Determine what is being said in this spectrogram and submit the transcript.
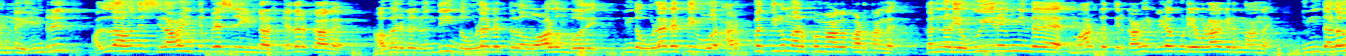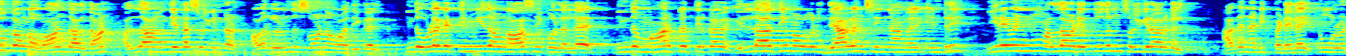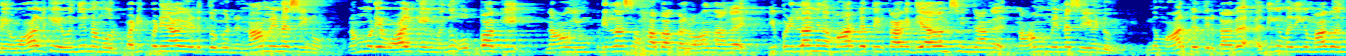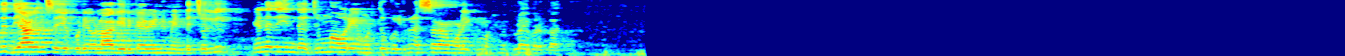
அண்ணு என்று அல்லாஹ் வந்து சிலாகித்து பேசுகின்றான். எதற்காக? அவர்கள் வந்து இந்த உலகத்தில் வாழும்போது இந்த உலகத்தை ஒரு அற்பத்திலும் அற்பமாக பார்த்தாங்க. தன்னுடைய உயிரையும் இந்த மார்க்கத்திற்காக விடக்கூடியவளாக இருந்தாங்க. இந்த அளவுக்கு அவங்க வாழ்ந்தால்தான் அல்லாஹ் வந்து என்ன சொல்கின்றான்? அவர்கள் வந்து சோனவாதிகள். இந்த உலகத்தின் மீது அவங்க ஆசை கொள்ளலை. இந்த மார்க்கத்திற்காக எல்லாத்தையும் அவர்கள் தியாகம் செஞ்சாங்க என்று இறைவனும் அல்லாவுடைய தூதனும் சொல்கிறார்கள். அதன் அடிப்படையில் இவங்களுடைய வாழ்க்கையை வந்து நம்ம ஒரு படிப்படியாக எடுத்துக்கொண்டு நாம் என்ன செய்யணும்? நம்முடைய வாழ்க்கையை வந்து ஒப்பாக்கி நாம் இப்படிலாம் சஹாபாக்கள் வாழ்ந்தாங்க இப்படிலாம் இந்த மார்க்கத்திற்காக தியாகம் செஞ்சாங்க நாமும் என்ன செய்ய வேண்டும்? இந்த மார்க்கத்திற்காக அதிகம் அதிகமாக வந்து தியாகம் செய்யக்கூடியவர்களாக இருக்க வேண்டும் என்று சொல்லி எனது இந்த ஜும்மா உரையை முடித்துக்கொள்கிறேன் அஸ்லாம் வலைக்கம் வரஹ்மத்துல்லாஹி வபரகாத்துஹு.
